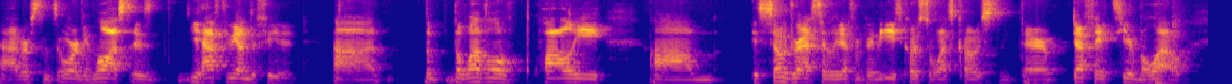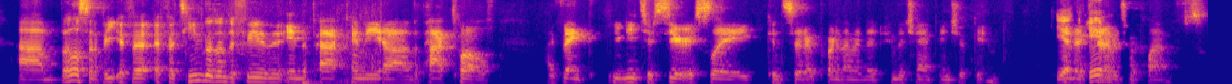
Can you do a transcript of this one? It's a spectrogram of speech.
uh, ever since Oregon lost, is you have to be undefeated. Uh, the, the level of quality um, is so drastically different between the East Coast and West Coast. They're definitely a tier below. Um, but listen, if, if, a, if a team goes undefeated in, in the pack in the uh, the Pac-12, I think you need to seriously consider putting them in the in the championship game. Yeah, in the, game, championship playoffs.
